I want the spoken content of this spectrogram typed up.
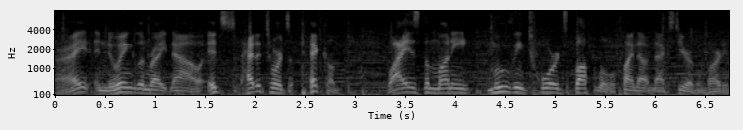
All right, in New England right now, it's headed towards a pick 'em. Why is the money moving towards Buffalo? We'll find out next year, Lombardi.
